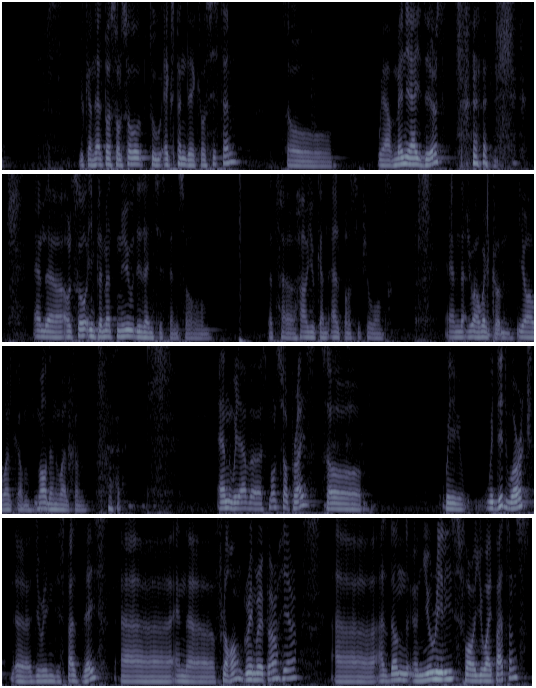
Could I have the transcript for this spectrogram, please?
You can help us also to expand the ecosystem. So we have many ideas and uh, also implement new design systems. So that's uh, how you can help us if you want. And You are welcome. you are welcome, more than welcome. and we have a small surprise. So we we did work uh, during these past days, uh, and uh, Florent Grimreaper here uh, has done a new release for UI patterns,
